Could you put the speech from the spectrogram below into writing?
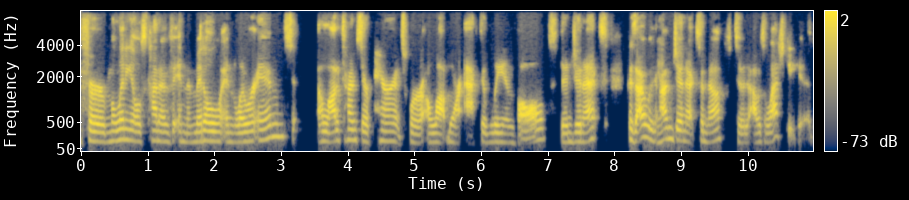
for millennials kind of in the middle and lower ends, a lot of times their parents were a lot more actively involved than Gen X. Because I was Yeah. I'm Gen X enough to I was a latchkey kid.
